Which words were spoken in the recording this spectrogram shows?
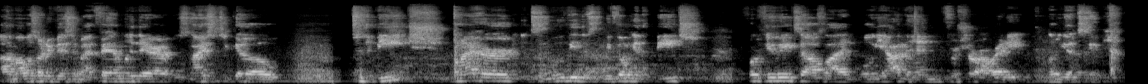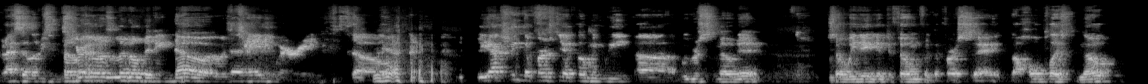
I was already visiting my family there. It was nice to go to the beach. When I heard it's a movie that's going to be filming at the beach for a few weeks, I was like, well, yeah, I'm in for sure already. Let me get this But I said, let me see the. Little, little did he know it was January. So we actually, the first day of filming, we, uh, we were snowed in. So we didn't get to film for the first day. The whole place, nope.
